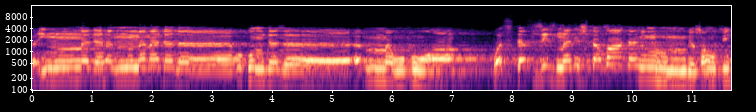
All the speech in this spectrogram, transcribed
فإن جهنم جزاؤكم جزاء موفورا. واستفزز من استطعت منهم بصوتك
